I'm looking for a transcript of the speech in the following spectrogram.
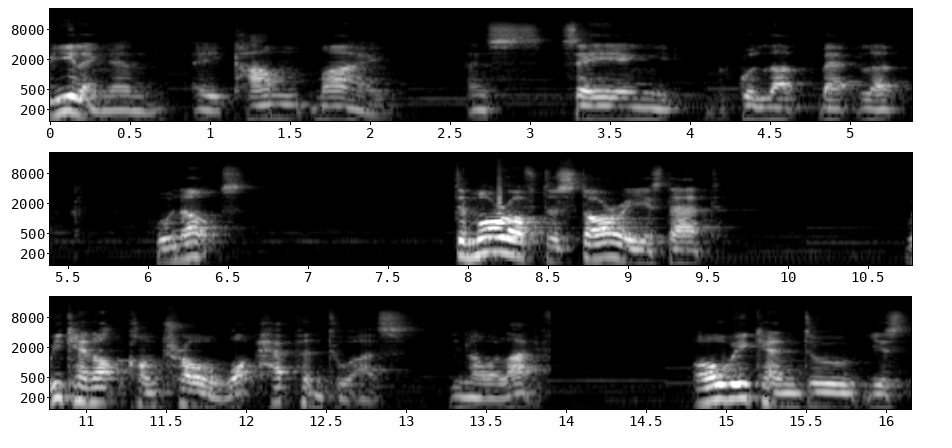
feeling and a calm mind and saying good luck, bad luck, who knows? The moral of the story is that we cannot control what happened to us in our life. All we can do is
